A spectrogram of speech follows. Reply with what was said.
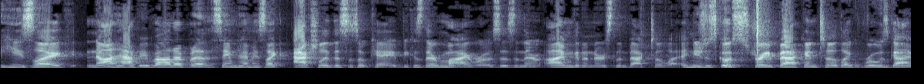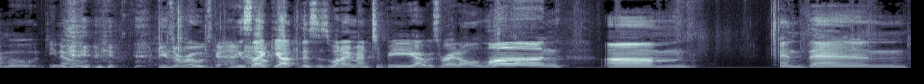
he's like not happy about it, but at the same time he's like, actually this is okay because they're my roses and they're I'm gonna nurse them back to life. And he just goes straight back into like rose guy mode, you know. He's a rose guy. he's now. like, Yep, this is what I meant to be. I was right all along. Um and then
